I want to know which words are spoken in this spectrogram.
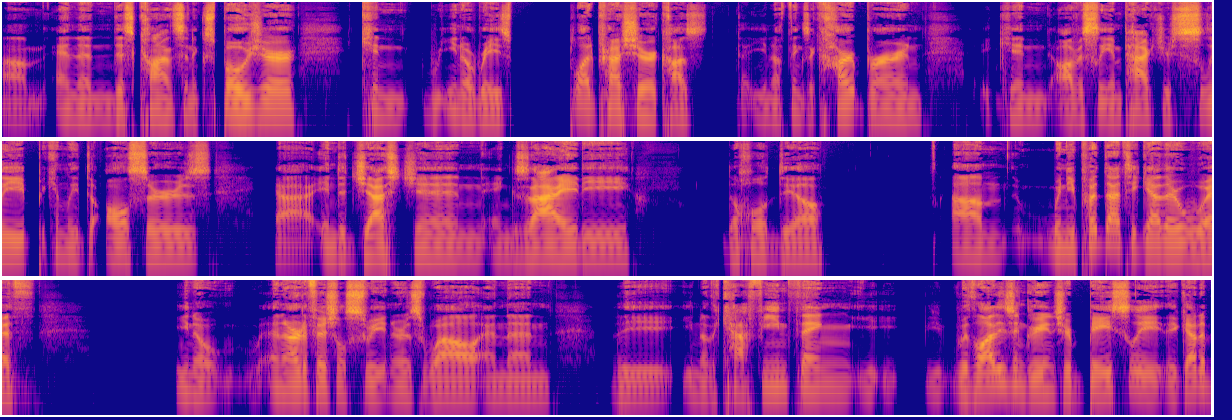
Um, and then this constant exposure can, you know, raise blood pressure, cause you know things like heartburn. It can obviously impact your sleep. It can lead to ulcers, uh, indigestion, anxiety, the whole deal. Um, when you put that together with, you know, an artificial sweetener as well, and then the you know the caffeine thing, you, with a lot of these ingredients, you're basically they got a,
